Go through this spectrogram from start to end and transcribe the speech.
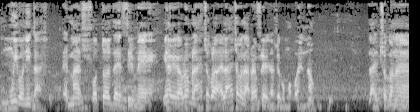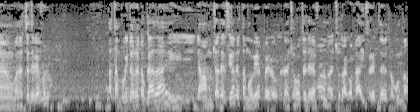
muy bonitas. Es más, fotos de decirme, mira que cabrón, me las has hecho con la, las has hecho con la reflex, así como pues no. La he hecho con, eh, con este teléfono. Está un poquito retocada y llama mucha atención, está muy bien, pero lo he hecho con este teléfono, no he hecho otra cosa diferente de otro mundo.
